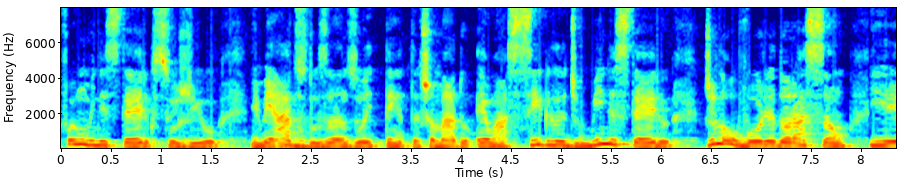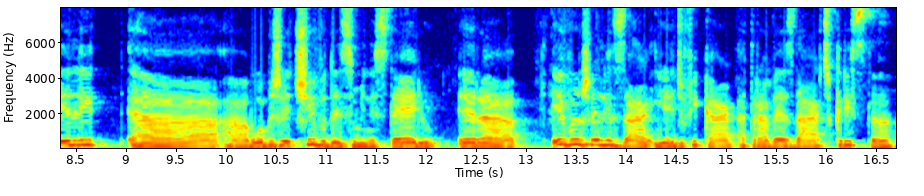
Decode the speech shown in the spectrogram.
foi um ministério que surgiu em meados dos anos 80, chamado, é uma sigla de Ministério de Louvor e Adoração. E ele, a, a, o objetivo desse ministério era evangelizar e edificar através da arte cristã.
